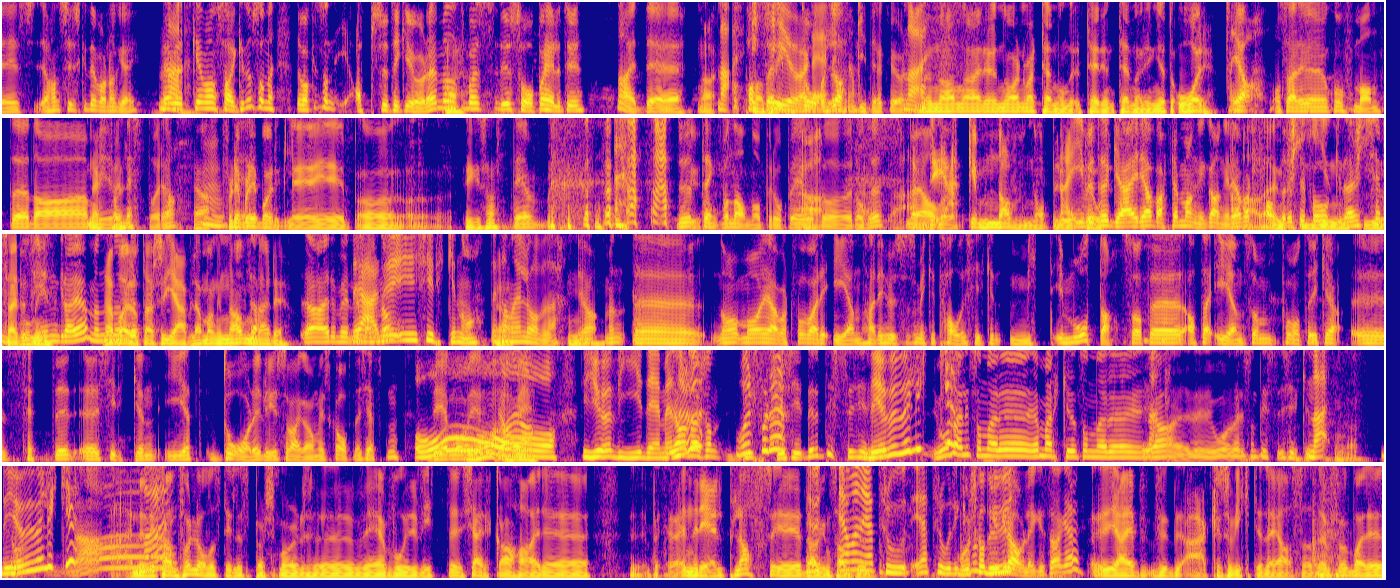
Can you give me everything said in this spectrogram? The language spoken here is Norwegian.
Han syntes ikke det var noe gøy. Jeg vet ikke, Han sa ikke noe sånn Det var ikke sånn absolutt ikke gjør det, men at du bare du så på hele tiden. Nei, det Nei. Passer ikke gjør det, liksom. Da gidder jeg ikke gjøre det. Nei. Men han er, nå har han vært tenåring i et år. Ja, og så er det konfirmant da da blir Neste det vel år. neste år, ja. Ja, Mm. For det blir borgerlig på Ikke sant? Det Du tenker på navneoppropet i Ja. Oslo rådhus? Ja, Det er ikke navneopprop. Nei, vet du, Geir, jeg har vært der mange ganger. Jeg har vært er faddere til folk. Det er en fin kjempefin seremoni. greie, men det er bare det, at det er så jævla mange navn. Det er det. det er Det er det i kirken nå, det kan jeg love deg. Mm. Ja, men uh, nå må jeg i hvert fall være én her i huset som ikke taler kirken midt imot, da. Så at, eh, at det er én som på en måte ikke uh, setter eh, kirken i et dårlig lys hver gang vi skal åpne kjeften. Det må vi. Ja, vi, Gjør vi det, mener ja, det er du? sånn, Hvorfor disse, det? Dere disse Det gjør vi vel Jo, ikke? det er litt sånn derre Jeg merker en sånn derre Ja, jo, det er litt sånn disse Kirken. Nei, det gjør vi vel ikke? Nei. Nei, men vi kan få lov å stille spørsmål øh, ved hvorvidt øh, kjerka har øh, en reell plass i dagens Ja, men samfunn. jeg tror, jeg tror ikke Hvor skal du gravlegges, Geir? Jeg er ikke så viktig det, altså. Det får bare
